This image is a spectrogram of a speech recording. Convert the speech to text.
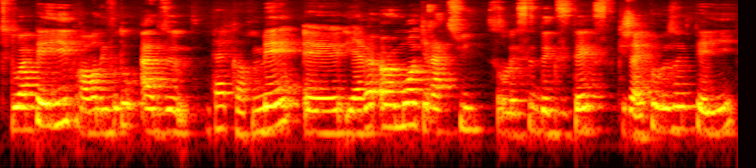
Tu dois payer pour avoir des photos adultes. D'accord. Mais euh, il y avait un mois gratuit sur le site d'Exitex que j'avais pas besoin de payer.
